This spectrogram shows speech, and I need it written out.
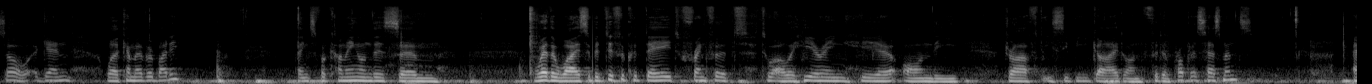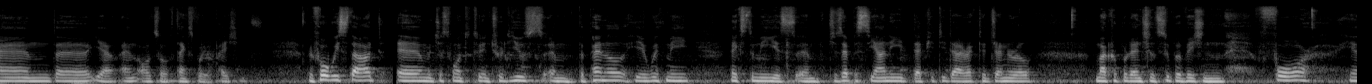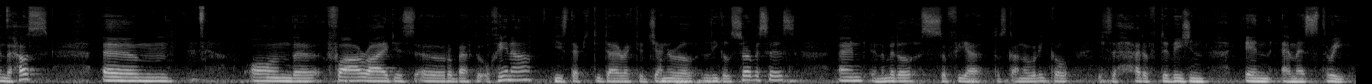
So again, welcome everybody. Thanks for coming on this um, weather-wise a bit difficult day to Frankfurt to our hearing here on the draft ECB guide on fit and proper assessments. And uh, yeah, and also thanks for your patience. Before we start, um, I just wanted to introduce um, the panel here with me. Next to me is um, Giuseppe Siani, Deputy Director General, Microprudential Supervision 4 here in the House. Um, on the far right is uh, Roberto Ugena. He's Deputy Director General Legal Services. And in the middle, Sofia Toscano Rico. She's the head of division in MS3.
